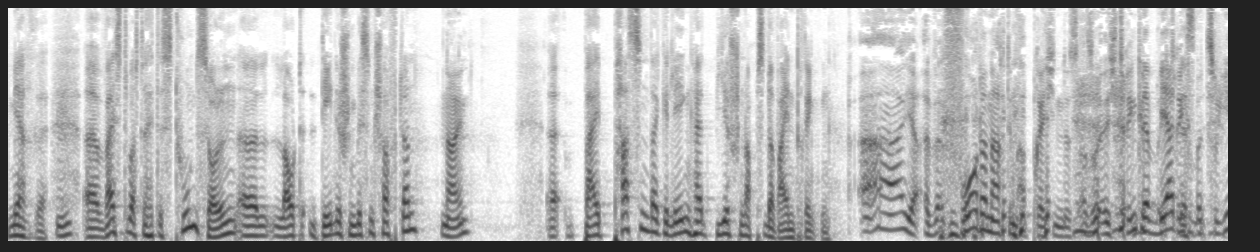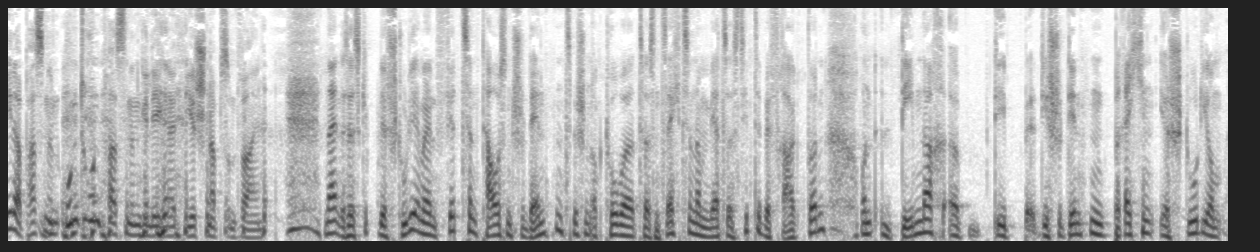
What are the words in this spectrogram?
Mehrere. Mhm. Äh, weißt du, was du hättest tun sollen, äh, laut dänischen Wissenschaftlern? Nein. Äh, bei passender Gelegenheit Bier, Schnaps oder Wein trinken. Ah ja, aber vor oder nach dem Abbrechen des. Also ich trinke, ich trinke zu jeder passenden und unpassenden Gelegenheit Bier, Schnaps und Wein. Nein, also es gibt eine Studie, immerhin 14.000 Studenten zwischen Oktober 2016 und März 2017 befragt wurden und demnach äh, die, die Studenten brechen ihr Studium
